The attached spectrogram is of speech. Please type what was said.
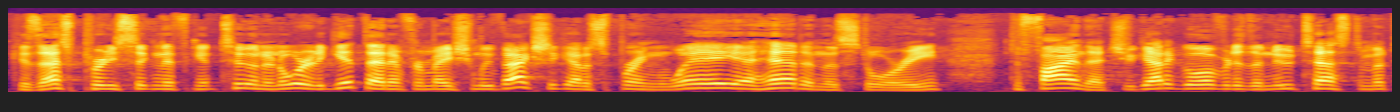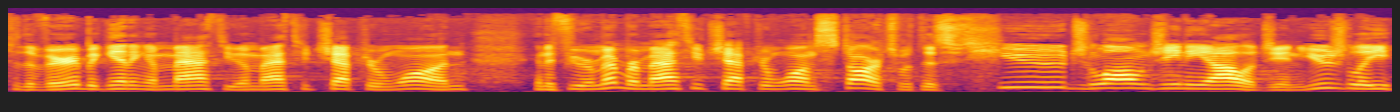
Because that's pretty significant too. And in order to get that information, we've actually got to spring way ahead in the story to find that. You've got to go over to the New Testament, to the very beginning of Matthew, in Matthew chapter 1. And if you remember, Matthew chapter 1 starts with this huge, long genealogy. And usually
